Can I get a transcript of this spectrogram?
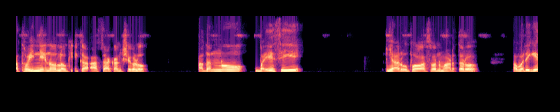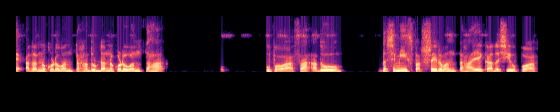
ಅಥವಾ ಇನ್ನೇನೋ ಲೌಕಿಕ ಆಸೆ, ಆಕಾಂಕ್ಷೆಗಳು, ಅದನ್ನು ಬಯಸಿ ಯಾರು ಉಪವಾಸವನ್ನು ಮಾಡ್ತಾರೋ ಅವರಿಗೆ ಅದನ್ನು ಕೊಡುವಂತಹ, ದುಡ್ಡನ್ನು ಕೊಡುವಂತಹ ಉಪವಾಸ, ಅದು ದಶಮಿ ಸ್ಪರ್ಶ ಇರುವಂತಹ ಏಕಾದಶಿ ಉಪವಾಸ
